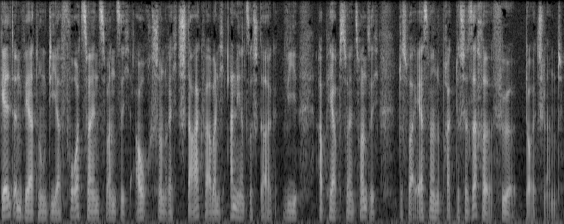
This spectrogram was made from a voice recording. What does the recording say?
Geldentwertung, die ja vor 22 auch schon recht stark war, aber nicht annähernd so stark wie ab Herbst 22, das war erstmal eine praktische Sache für Deutschland.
